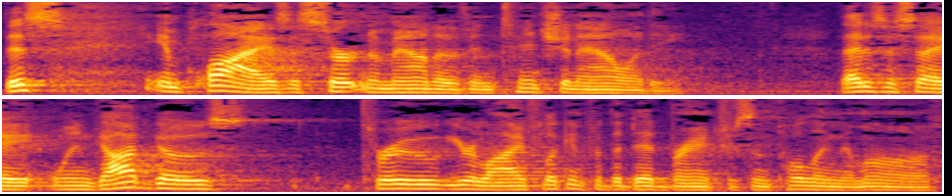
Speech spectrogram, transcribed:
this implies a certain amount of intentionality. That is to say, when God goes through your life looking for the dead branches and pulling them off,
